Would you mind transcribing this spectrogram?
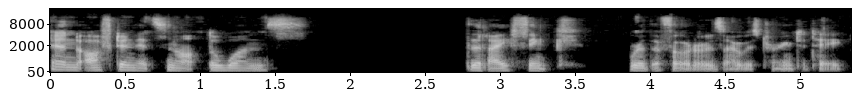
And often it's not the ones that I think were the photos I was trying to take.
